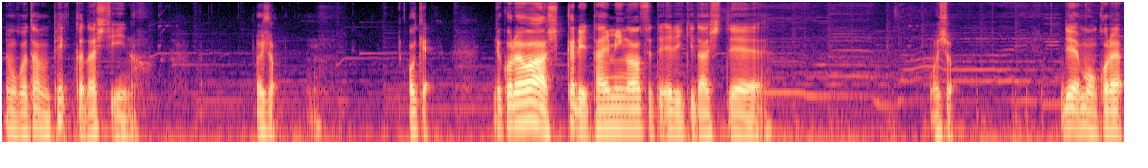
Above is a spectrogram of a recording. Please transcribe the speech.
でもこれ多分ペッカ出していいな。よいしょ。OK。で、これはしっかりタイミング合わせてエリキ出して、よいしょ。で、もうこれ、ん？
